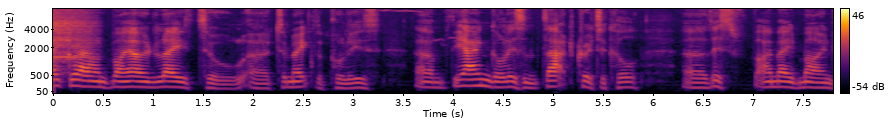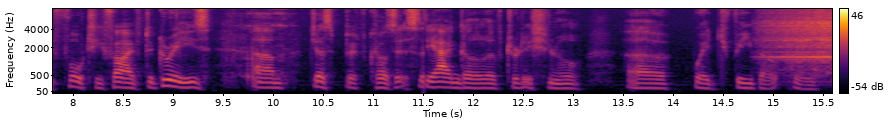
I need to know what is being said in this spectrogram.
I ground my own lathe tool uh, to make the pulleys um, the angle isn't that critical. Uh, this I made mine 45 degrees um, just because it's the angle of traditional uh, wedge V-belt pulleys.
